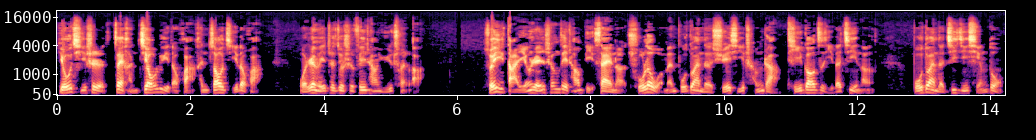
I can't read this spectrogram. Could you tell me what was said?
尤其是在很焦虑的话、很着急的话，我认为这就是非常愚蠢了。所以，打赢人生这场比赛呢，除了我们不断的学习成长、提高自己的技能，不断的积极行动，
